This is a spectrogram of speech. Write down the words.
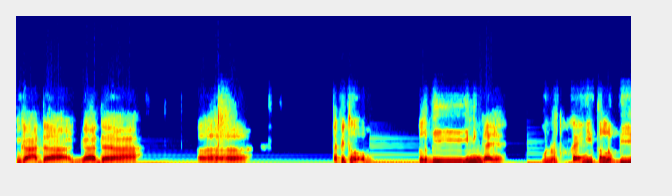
nggak ada nggak ada. Uh, tapi itu lebih ini enggak ya? Menurutku kayaknya itu lebih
